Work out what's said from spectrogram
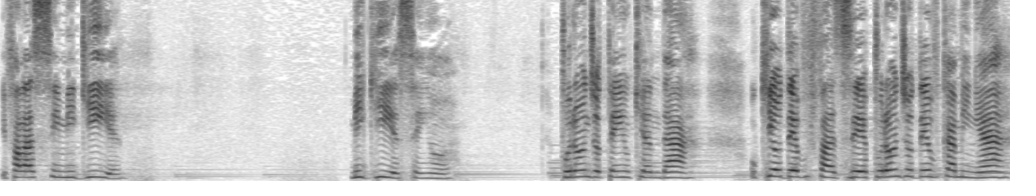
e falar assim: me guia, me guia, Senhor, por onde eu tenho que andar, o que eu devo fazer, por onde eu devo caminhar,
